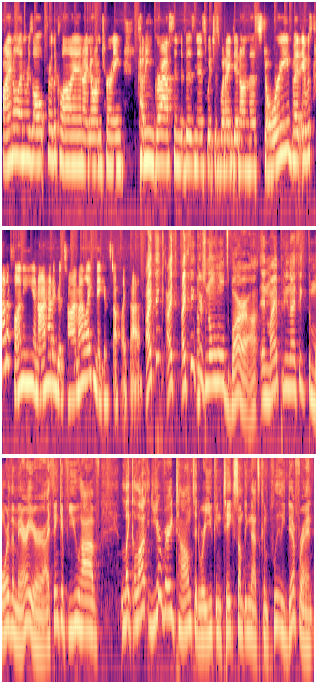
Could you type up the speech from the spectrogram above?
final end result for the client. I know I'm turning cutting grass into business, which is what I did on the story, but it was kind of funny, and I had a good time. I like making stuff like that. I think I I think there's no holds bar. Uh, in my opinion, I think the more the merrier. I think if you have like a lot of, you're very talented where you can take something that's completely different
